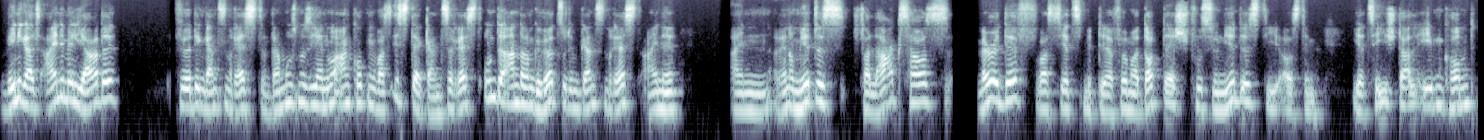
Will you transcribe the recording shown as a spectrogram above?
weniger als eine Milliarde für den ganzen Rest. Und da muss man sich ja nur angucken, was ist der ganze Rest. Unter anderem gehört zu dem ganzen Rest eine, ein renommiertes Verlagshaus Meredith, was jetzt mit der Firma Dotdash fusioniert ist, die aus dem IAC-Stall eben kommt.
